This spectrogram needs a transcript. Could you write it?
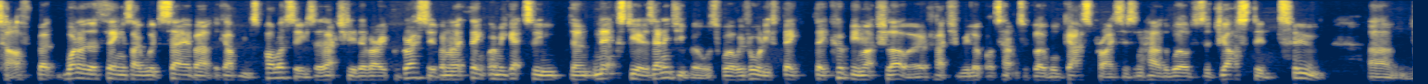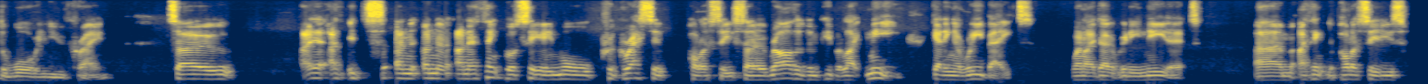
tough, but one of the things I would say about the government's policies is actually they're very progressive. And I think when we get to the next year's energy bills, well, we've already they, they could be much lower if actually we look what's happened to global gas prices and how the world has adjusted to um, the war in Ukraine. So I, I, it's and, and and I think we'll see a more progressive policy. So rather than people like me getting a rebate when I don't really need it, um, I think the policies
